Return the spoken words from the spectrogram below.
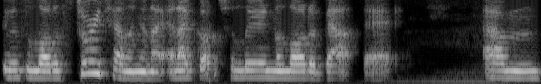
there was a lot of storytelling, and I and I got to learn a lot about that. Um,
